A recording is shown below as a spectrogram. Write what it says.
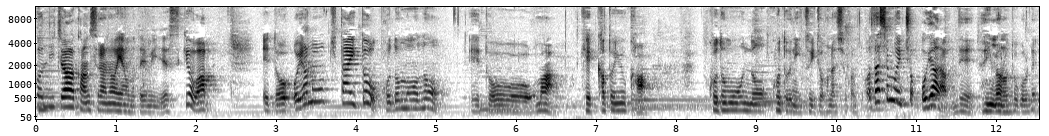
こんにちはカウンセラーの山本恵美です。今日は、えっと、親の期待と子供の、えっとまあ、結果というか子供のことについてお話しようかな私も一応親なんで今のところね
